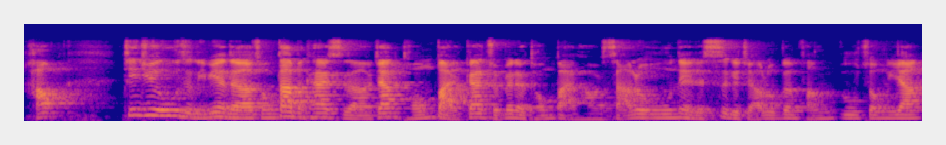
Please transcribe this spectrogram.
好，进去屋子里面呢，从大门开始啊，将铜板刚准备的铜板哈，撒入屋内的四个角落跟房屋中央，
